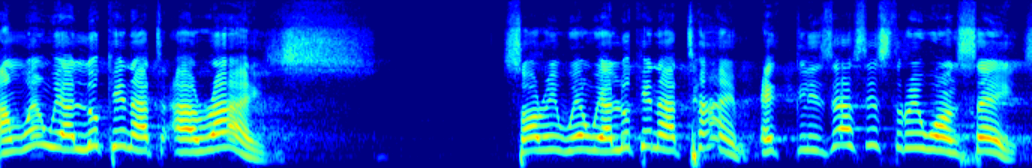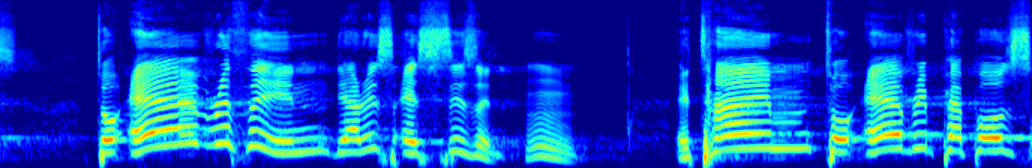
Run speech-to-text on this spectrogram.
And when we are looking at arise, sorry, when we are looking at time, Ecclesiastes 3:1 says, to everything, there is a season. Hmm. A time to every purpose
